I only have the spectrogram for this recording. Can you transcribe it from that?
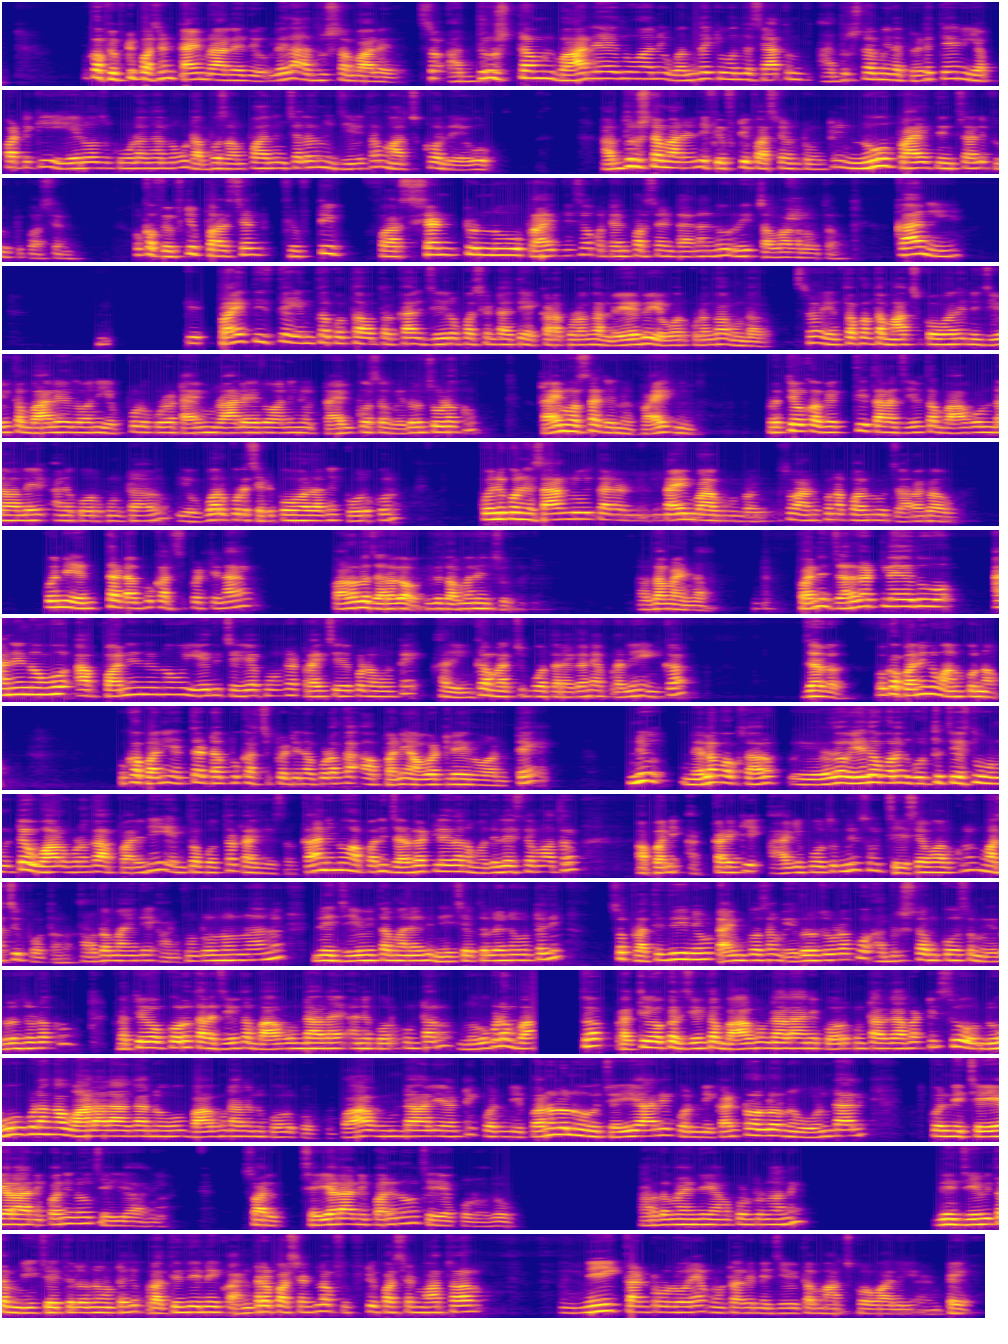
ఒక ఫిఫ్టీ పర్సెంట్ టైం రాలేదు లేదా అదృష్టం బాగాలేదు సో అదృష్టం బాగాలేదు అని వందకి వంద శాతం అదృష్టం మీద పెడితే ఎప్పటికీ ఏ రోజు కూడా నువ్వు డబ్బు సంపాదించలేదు నీ జీవితం మార్చుకోలేవు. అదృష్టం అనేది ఫిఫ్టీ పర్సెంట్ ఉంటే నువ్వు ప్రయత్నించాలి ఫిఫ్టీ పర్సెంట్. ఒక ఫిఫ్టీ పర్సెంట్ ఫిఫ్టీ పర్సెంట్ నువ్వు ప్రయత్నించి ఒక టెన్ పర్సెంట్ అయినా నువ్వు రీచ్ అవ్వగలుగుతావు. కానీ ప్రయత్నిస్తే ఎంత కొంత అవుతారు. కానీ జీరో పర్సెంట్ అయితే ఎక్కడ కూడా లేదు ఎవరు కూడా ఉండరు. సో ఎంత కొంత మార్చుకోవాలి నీ జీవితం బాగాలేదు అని ఎప్పుడు కూడా టైం రాలేదు అని నువ్వు టైం కోసం ఎదురు చూడకు. టైం వస్తుంది నువ్వు ప్రయత్నించు. ప్రతి ఒక్క వ్యక్తి తన జీవితం బాగుండాలి అని కోరుకుంటారు. ఎవ్వరు కూడా చెడిపోవాలని కోరుకోరు. కొన్ని కొన్ని సార్లు తన టైం బాగుండదు. సో అనుకున్న పనులు జరగవు. కొన్ని ఎంత డబ్బు ఖర్చు పెట్టినా పనులు జరగవు. ఇది గమనించు. అర్థమైందా? పని జరగట్లేదు అని నువ్వు ఆ పనిని నువ్వు ఏది చేయకుండా ట్రై చేయకుండా ఉంటే అది ఇంకా మర్చిపోతారే కానీ ఆ పని ఇంకా జరగదు. ఒక పని నువ్వు అనుకున్నావు. ఒక పని ఎంత డబ్బు ఖర్చు పెట్టినా కూడా ఆ పని అవ్వట్లేదు అంటే నువ్వు నెలకు ఒకసారి ఏదో ఏదో ఒకరోజు గుర్తు చేస్తూ ఉంటే వాళ్ళు కూడా ఆ పనిని ఎంతో కొంత ట్రై చేస్తారు. కానీ నువ్వు ఆ పని జరగట్లేదని వదిలేస్తే మాత్రం ఆ పని అక్కడికి ఆగిపోతుంది. సో చేసేవాళ్ళు కూడా మర్చిపోతారు. అర్థమైంది అనుకుంటున్నాను. నీ జీవితం అనేది నీ చేతుల్లోనే ఉంటుంది. సో ప్రతిదీ నువ్వు టైం కోసం ఎదురు చూడకు అదృష్టం కోసం ఎదురు చూడకు. ప్రతి ఒక్కరు తన జీవితం బాగుండాలి అని కోరుకుంటారు. నువ్వు కూడా బా సో ప్రతి ఒక్కరి జీవితం బాగుండాలని కోరుకుంటారు కాబట్టి సో నువ్వు కూడా వాళ్ళలాగా నువ్వు బాగుండాలని కోరుకోకు బాగుండాలి అంటే కొన్ని పనులు నువ్వు చేయాలి కొన్ని కంట్రోల్లో నువ్వు ఉండాలి కొన్ని చేయరాని పని నువ్వు చేయాలి. సారీ చేయరాని పని నువ్వు చేయకూడదు. అర్థమైంది అనుకుంటున్నాను? నీ జీవితం నీ చేతిలోనే ఉంటుంది. ప్రతిదీ నీకు హండ్రెడ్ పర్సెంట్లో ఫిఫ్టీ పర్సెంట్ మాత్రం నీ కంట్రోల్లోనే ఉంటుంది నీ జీవితం మార్చుకోవాలి అంటే.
